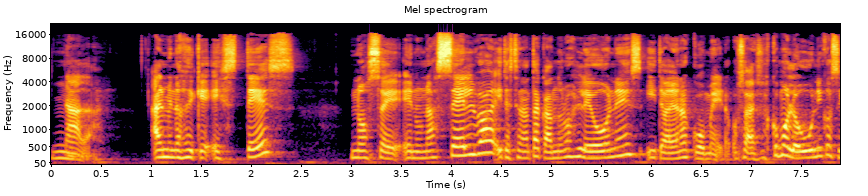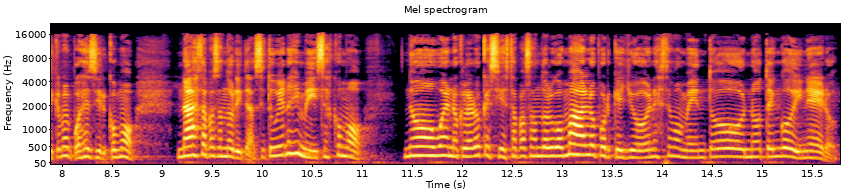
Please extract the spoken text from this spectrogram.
Nada. Al menos de que estés, no sé, en una selva y te estén atacando unos leones y te vayan a comer. O sea, eso es como lo único, así que me puedes decir como, nada está pasando ahorita. Si tú vienes y me dices como, no, bueno, claro que sí está pasando algo malo porque yo en este momento no tengo dinero.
